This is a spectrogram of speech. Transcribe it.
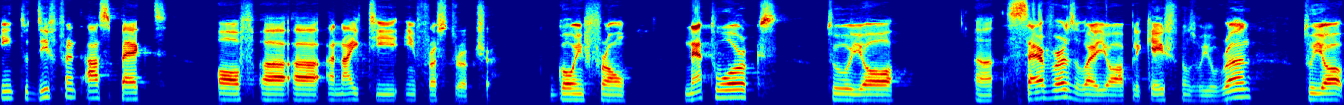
into different aspects of uh, uh, an IT infrastructure, going from networks to your uh, servers where your applications will run, to your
